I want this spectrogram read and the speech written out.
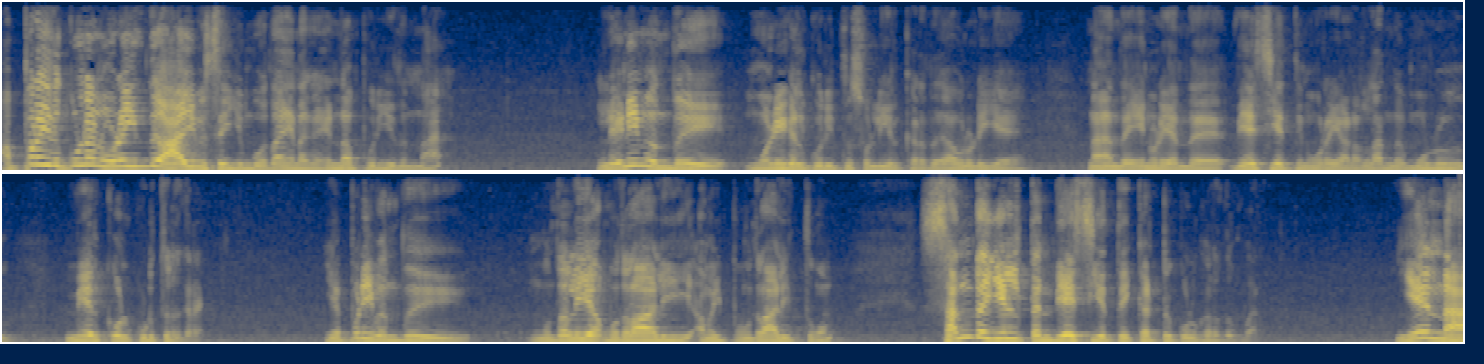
அப்புறம் இதுக்குள்ளே நுழைந்து ஆய்வு செய்யும்போது தான் எனக்கு என்ன புரியுதுன்னா லெனின் வந்து மொழிகள் குறித்து சொல்லியிருக்கிறது. அவருடைய நான் அந்த என்னுடைய அந்த தேசியத்தின் உரையாடலில் அந்த முழு மேற்கோள் கொடுத்துருக்குறேன். எப்படி வந்து முதலிய முதலாளி அமைப்பு முதலாளித்துவம் சந்தையில் தன் தேசியத்தை கற்றுக்கொள்கிறதும் ஏன்னா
